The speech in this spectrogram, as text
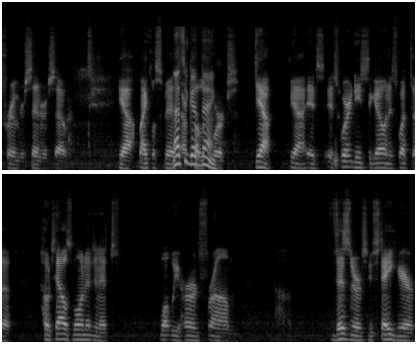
Perimeter Center. So, yeah, Michael Smith, that's a good thing. Works. Yeah, yeah, it's it's where it needs to go, and it's what the hotels wanted, and it's what we heard from uh, visitors who stay here.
